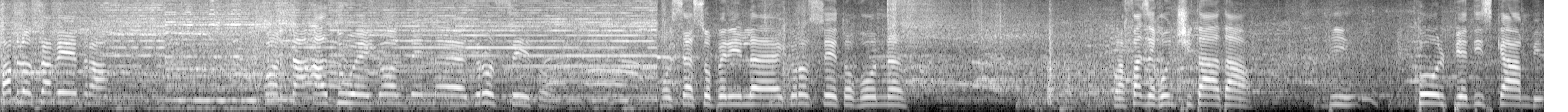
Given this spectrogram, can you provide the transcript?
Pablo Saavedra porta a due il gol del Grosseto. Possesso per il Grosseto con una fase concitata di colpi e di scambi.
